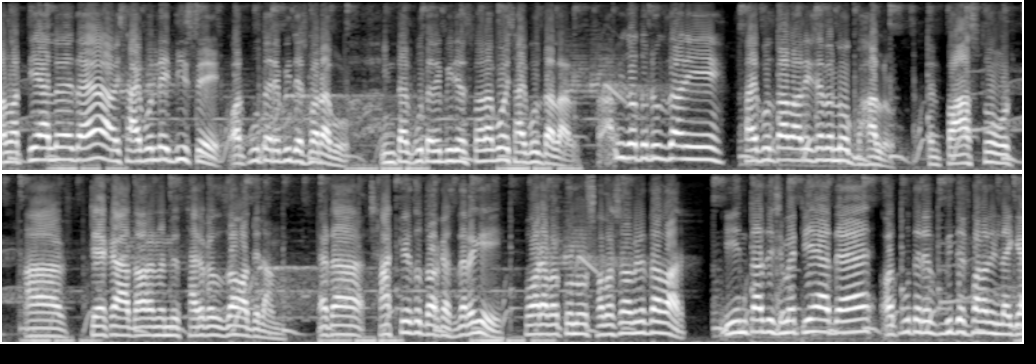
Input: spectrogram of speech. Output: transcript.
আমার টিয়া লয়ে যায়, ওই সাইফুলটাই দিছে, ওর পুতেরে বিদেশ পাঠাবো। ইন্টার পুতেরে বিদেশ পাঠাবো ওই সাইফুল দালাল। আমি যতটুকু জানি, সাইফুল দালাল হিসেবে লোক ভালো। পাসপোর্ট আর টাকা ধরেন আমি সাইফুল জমা দিলাম। এটা সাক্ষীর তো দরকার আছে নাকি? পরে আবার কোনো সমস্যা হবে তো আবার। যে সময় টিয়া দেয়, ওর পুতেরে বিদেশ পাঠানি লাগে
